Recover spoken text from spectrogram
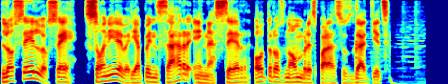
Lo sé, lo sé, Sony debería pensar en hacer otros nombres para sus gadgets,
